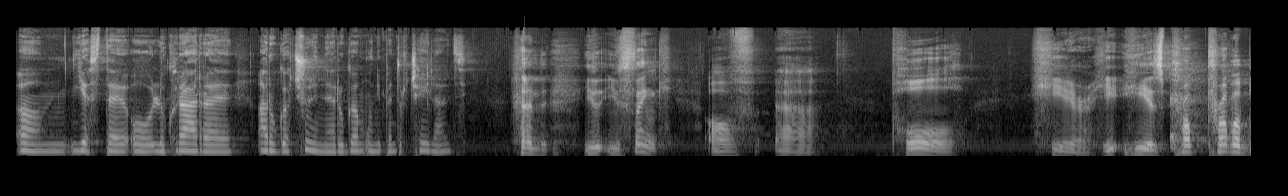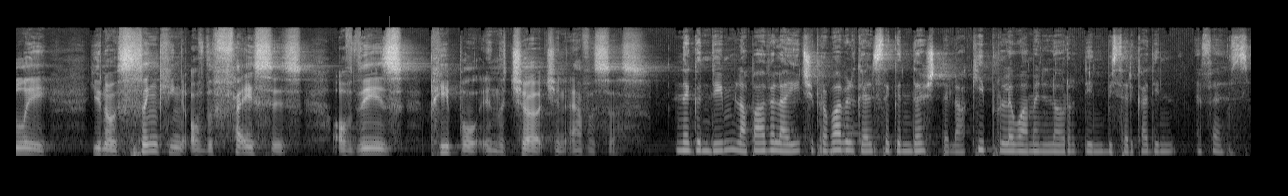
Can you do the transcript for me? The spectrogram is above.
um, este o lucrare a rugăciunii, ne rugăm unii pentru ceilalți. And you, you think of uh, Paul here. He, he is pro- probably, you know, thinking of the faces of these people in the church in Ephesus. Ne gândim la Pavel aici și probabil că el se gândește la oamenilor din biserica din Efes.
